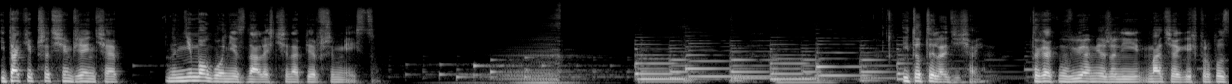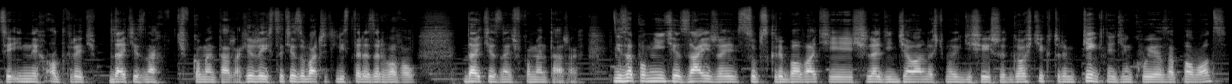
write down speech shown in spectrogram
I takie przedsięwzięcie no, nie mogło nie znaleźć się na pierwszym miejscu. I to tyle dzisiaj. Tak jak mówiłem, jeżeli macie jakieś propozycje innych odkryć, dajcie znać w komentarzach. Jeżeli chcecie zobaczyć listę rezerwową, dajcie znać w komentarzach. Nie zapomnijcie zajrzeć, subskrybować i śledzić działalność moich dzisiejszych gości, którym pięknie dziękuję za pomoc.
